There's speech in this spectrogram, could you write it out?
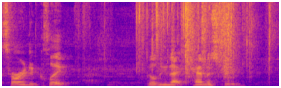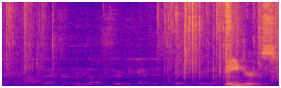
starting to click, building that chemistry. Dangerous.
